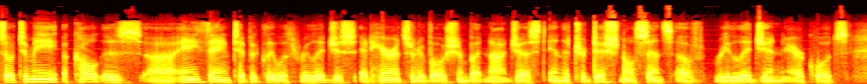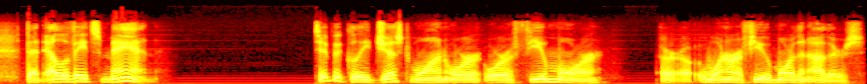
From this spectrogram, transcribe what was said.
So to me, a cult is uh, anything typically with religious adherence or devotion, but not just in the traditional sense of religion, air quotes, that elevates man. Typically, just one or or a few more, or one or a few more than others,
